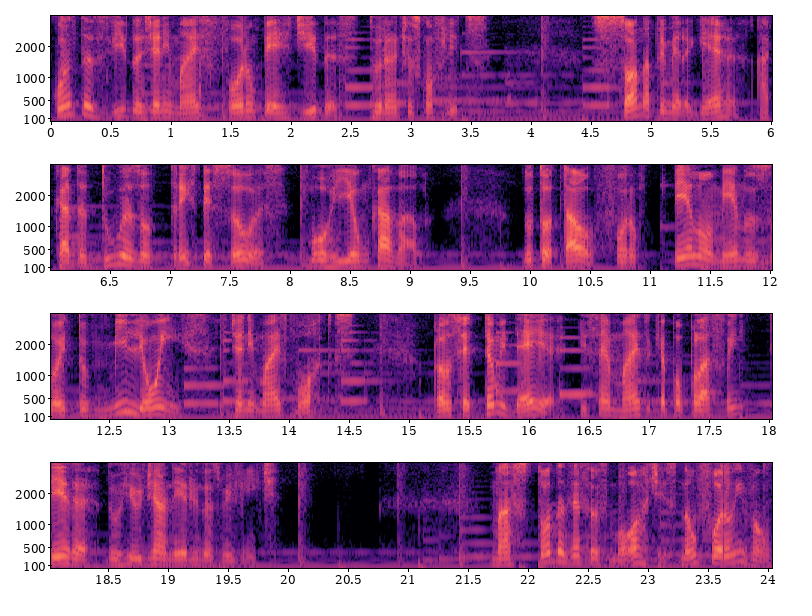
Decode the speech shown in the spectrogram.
quantas vidas de animais foram perdidas durante os conflitos. Só na Primeira Guerra, a cada duas ou três pessoas morria um cavalo. No total, foram pelo menos 8 milhões de animais mortos. Para você ter uma ideia, isso é mais do que a população inteira do Rio de Janeiro em 2020. Mas todas essas mortes não foram em vão.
